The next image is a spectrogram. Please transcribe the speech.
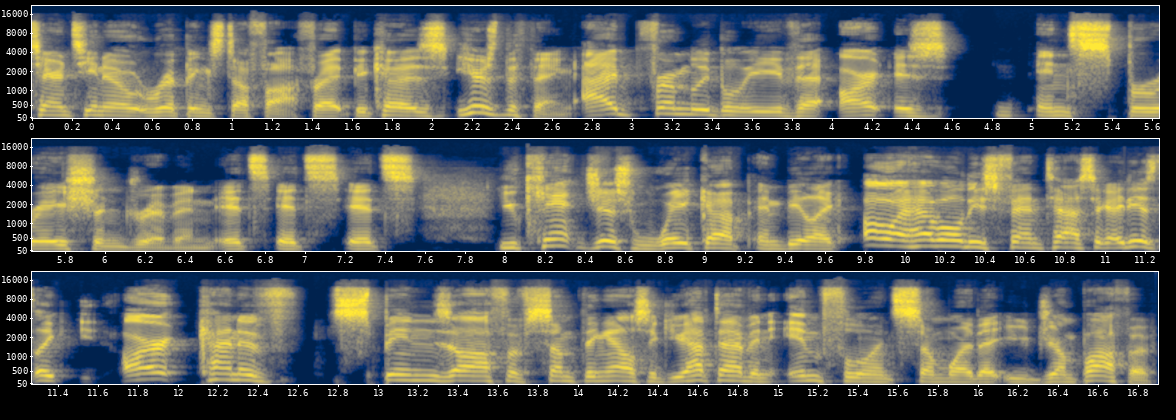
Tarantino ripping stuff off, right? Because here's the thing: I firmly believe that art is inspiration driven. It's it's it's you can't just wake up and be like, oh, I have all these fantastic ideas. Like art kind of spins off of something else. Like you have to have an influence somewhere that you jump off of.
